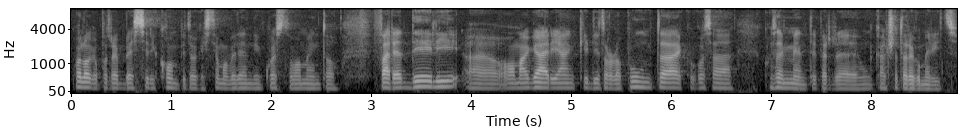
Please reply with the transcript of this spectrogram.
quello che potrebbe essere il compito che stiamo vedendo in questo momento fare a Deli eh, o magari anche dietro la punta? Ecco, cosa, cosa ha in mente per eh, un calciatore come Rizzo?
